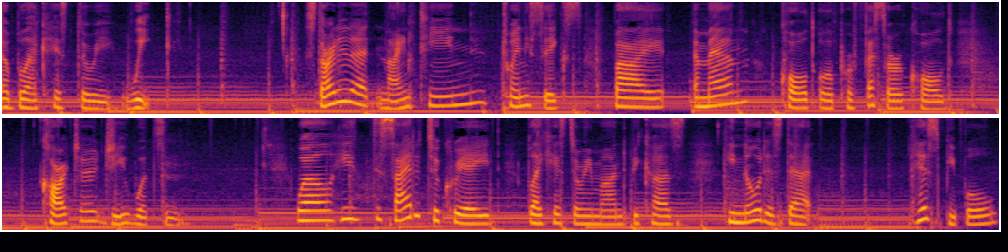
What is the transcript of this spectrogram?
a Black History Week. Started at 1926 by a man called, or a professor called Carter G. Woodson. Well, he decided to create Black History Month because he noticed that his people,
